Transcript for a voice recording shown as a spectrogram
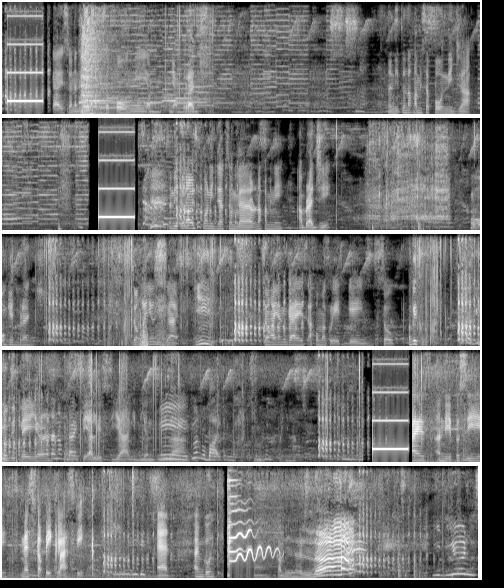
Guys, so nandito na kami sa phone ni, Ab ni Abraj. Nandito na kami sa phone ni Jack. nandito na kami sa phone ni Jack. So maglalaro na kami ni Abraji. Oo, kid Braj. So ngayon guys, eh. So ngayon guys, ako mag-create game. So, okay. Multiplayer. Si Alicia, Gideon Zula. kung babae ka lang. Guys, andito si Nescafe Classic. And I'm going to Camila la. Yun!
